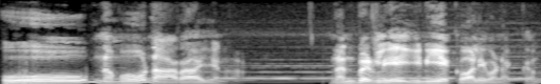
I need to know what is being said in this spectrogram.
ஓம் நமோ நாராயணா. நண்பர்களே இனிய காலை வணக்கம்.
